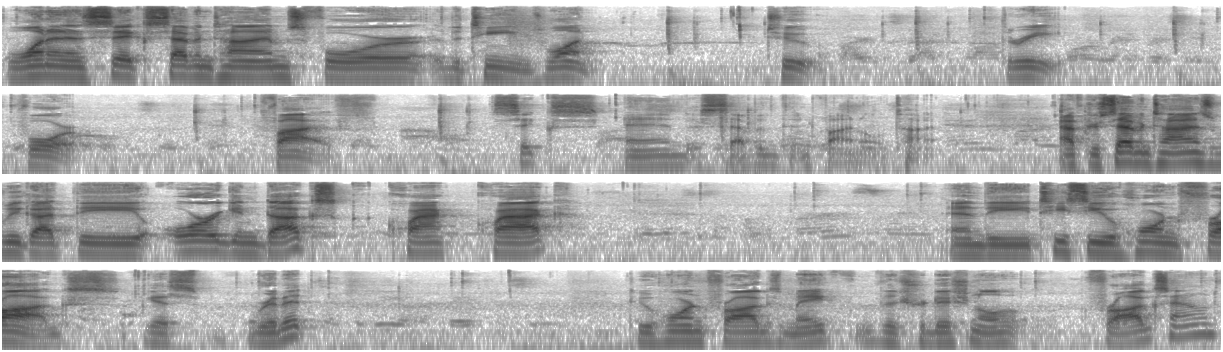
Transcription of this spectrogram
One and a six, seven times for the teams. One, two, three, four, five, sixth, and seventh and final time. After seven times, we got the Oregon Ducks, quack, quack, and the TCU Horned Frogs. I guess ribbit? Do horned frogs make the traditional frog sound?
